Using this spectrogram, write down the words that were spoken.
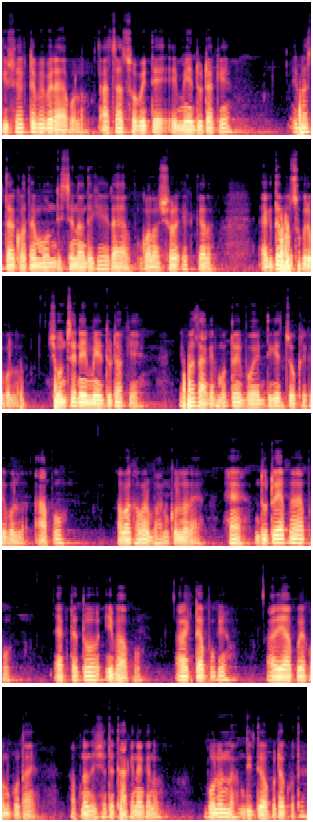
কিছু একটা ভেবে রায়া বলল আচ্ছা ছবিতে এই মেয়ে দুটাকে এবার তার কথায় মন দিচ্ছে না দেখে রায়া গলার স্বর একদম উঁচু করে বলল, শুনছেন এই মেয়ে দুটাকে? ইফাজ আগের মতোই বইয়ের দিকে চোখ রেখে বলল, আপু? অবাক হবার ভান করল রায়া হ্যাঁ দুটোই আপনার আপু। একটা তো ইভা আপু আর একটা আপুকে? আর এই আপু এখন কোথায়? আপনাদের সাথে থাকে না কেন? বলুন না, দ্বিতীয় আপুটা কোথায়?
